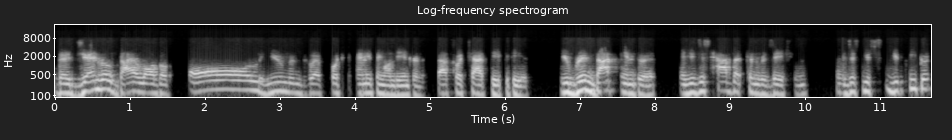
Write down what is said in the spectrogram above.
the general dialogue of all humans who have put anything on the internet. That's what ChatGPT is. You bring that into it, and you just have that conversation, and just you you keep your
